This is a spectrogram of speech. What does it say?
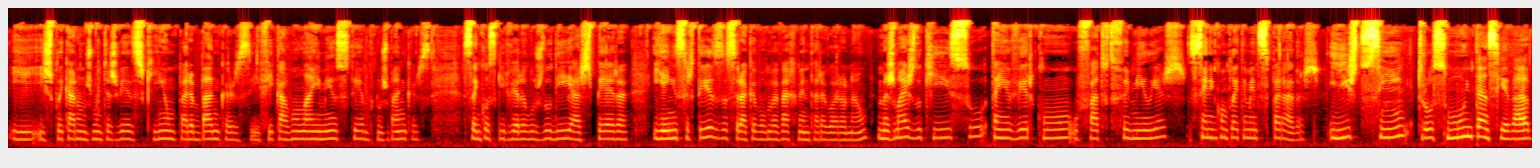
e, e explicaram-nos muitas vezes que iam para bunkers e ficavam lá imenso tempo nos bunkers, sem conseguir ver a luz do dia, à espera e a incerteza: será que a bomba vai arrebentar agora ou não? Mas mais do que isso, tem a ver com o fato de famílias serem completamente separadas. E isto, sim, trouxe muita ansiedade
